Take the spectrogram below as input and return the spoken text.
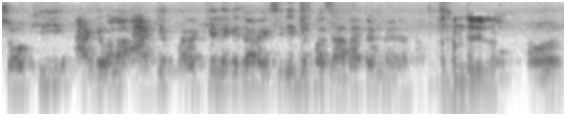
चौकी आगे वाला आके परख के लेके जा रहा है इसलिए मेरे पास ज़्यादा टाइम नहीं रहता। अल्हम्दुलिल्लाह। और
